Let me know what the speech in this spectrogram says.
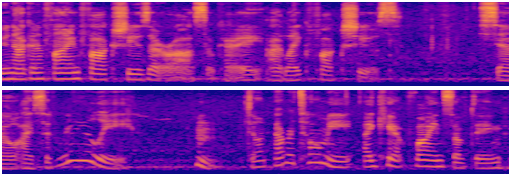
you're not going to find Fox shoes at Ross, okay? I like Fox shoes. So I said, really? Hmm, don't ever tell me I can't find something,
